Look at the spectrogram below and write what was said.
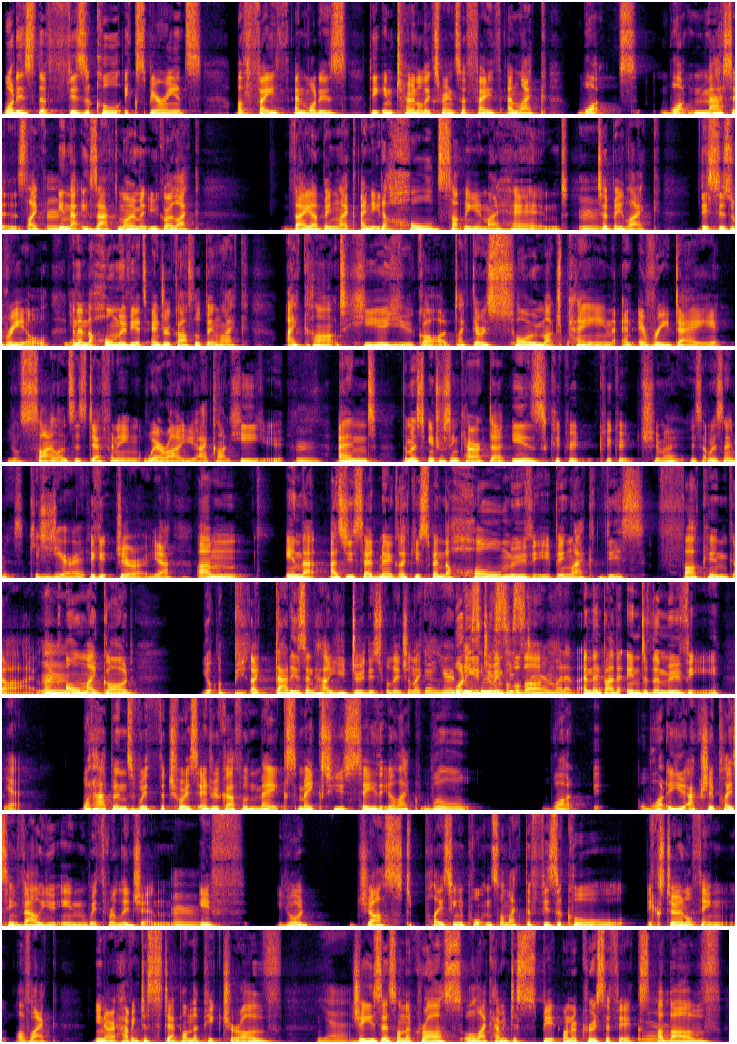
what is the physical experience of faith and what is the internal experience of faith and like what's what matters. Like Mm. in that exact moment, you go like, they are being like, I need to hold something in my hand to be like, this is real. And then the whole movie, it's Andrew Garfield being like, I can't hear you, God. Like there is so much pain, and every day your silence is deafening. Where are you? I can't hear you. And the most interesting character is Kiku- Kikuchimo. Is that what his name is? Kijiro. Kikujiro, yeah. Um, in that, as you said, Meg, like you spend the whole movie being like, this fucking guy, like, Mm. oh my god, you're abu- like that isn't how you do this religion. Like, Yeah, what are you doing? Blah blah blah. and whatever, And then yeah. by the end of the movie, Yeah. what happens with the choice Andrew Garfield makes makes you see that you're like, well, what what are you actually placing value in with religion Mm. if you're just placing importance on like the physical external thing of like, you know, having to step on the picture of Yeah. Jesus on the cross or like having to spit on a crucifix above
